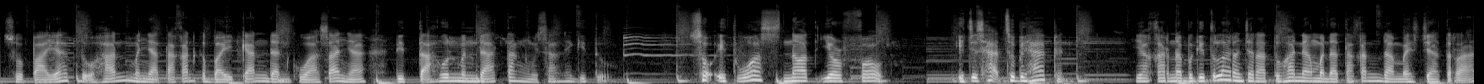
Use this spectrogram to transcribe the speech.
supaya Tuhan menyatakan kebaikan dan kuasanya di tahun mendatang misalnya gitu. So it was not your fault. It just had to be happen. Ya karena begitulah rencana Tuhan yang mendatangkan damai sejahtera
